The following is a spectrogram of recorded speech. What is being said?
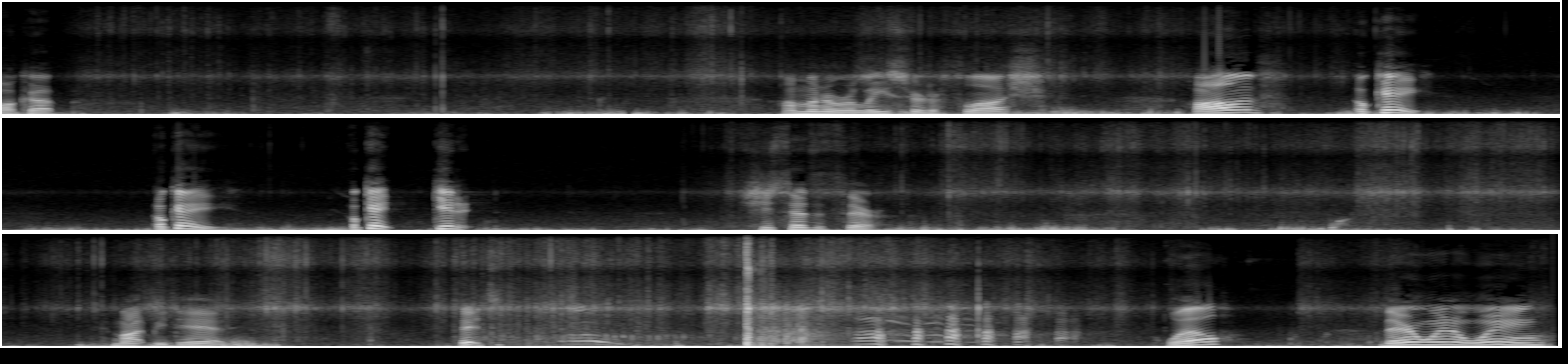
Walk up. I'm going to release her to flush. Olive, okay. Okay. Okay, get it. She says it's there. It might be dead. It's Oh. well, there went a wing.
